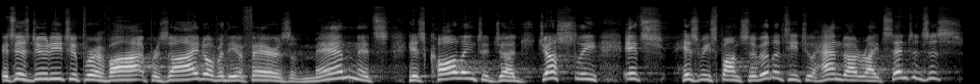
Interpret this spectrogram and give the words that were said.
It's his duty to provide, preside over the affairs of men. It's his calling to judge justly. It's his responsibility to hand out right sentences.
